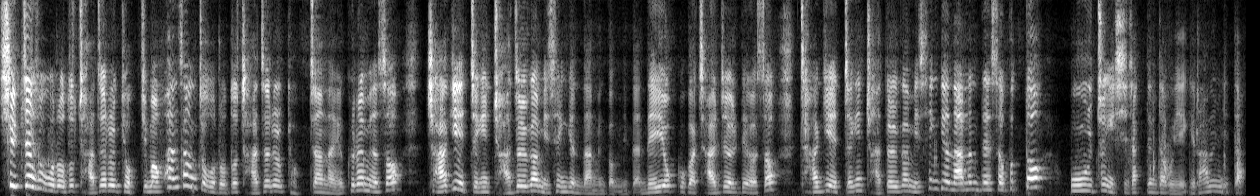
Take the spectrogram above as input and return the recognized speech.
실제적으로도 좌절을 겪지만 환상적으로도 좌절을 겪잖아요. 그러면서 자기애적인 좌절감이 생긴다는 겁니다. 내 욕구가 좌절되어서 자기애적인 좌절감이 생겨나는 데서부터 우울증이 시작된다고 얘기를 합니다.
